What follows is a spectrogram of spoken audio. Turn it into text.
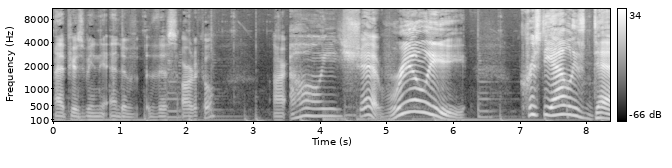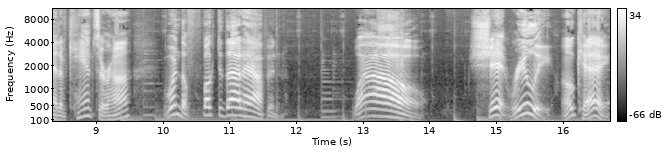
That appears to be the end of this article. All right. Oh shit! Really? Kirstie Alley's dead of cancer, huh? When the fuck did that happen? Wow. Shit, really? Okay.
